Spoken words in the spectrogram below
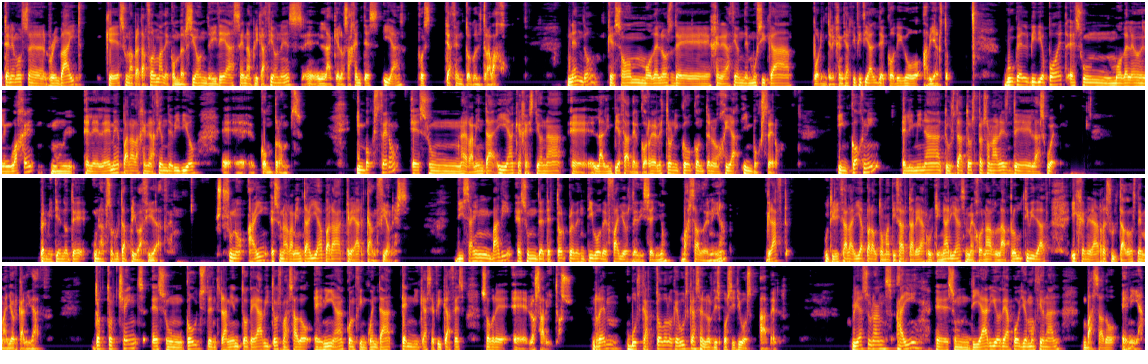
tenemos eh, Revite, que es una plataforma de conversión de ideas en aplicaciones en la que los agentes IA pues, te hacen todo el trabajo. Nendo, que son modelos de generación de música por inteligencia artificial de código abierto. Google Video Poet es un modelo de lenguaje, LLM, para la generación de vídeo eh, con prompts. Inbox Zero es una herramienta IA que gestiona eh, la limpieza del correo electrónico con tecnología Inbox Zero. Incogni elimina tus datos personales de las web, permitiéndote una absoluta privacidad. Suno AI es una herramienta IA para crear canciones. Design Buddy es un detector preventivo de fallos de diseño basado en IA. Graft utiliza la IA para automatizar tareas rutinarias, mejorar la productividad y generar resultados de mayor calidad. Dr. Change es un coach de entrenamiento de hábitos basado en IA con 50 técnicas eficaces sobre eh, los hábitos. REM busca todo lo que buscas en los dispositivos Apple. Reassurance AI es un diario de apoyo emocional basado en IA.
